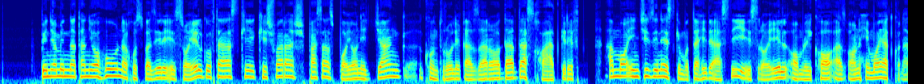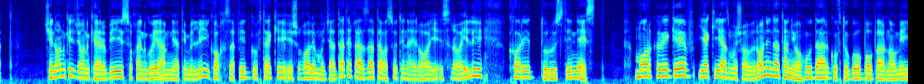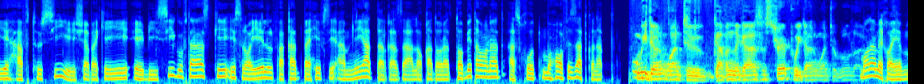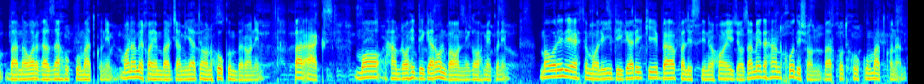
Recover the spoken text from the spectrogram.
بنیامین نتانیاهو نخست وزیر اسرائیل گفته است که کشورش پس از پایان جنگ کنترل غزه را در دست خواهد گرفت. اما این چیزی نیست که متحد اصلی اسرائیل آمریکا از آن حمایت کند. چنان که جان کربی سخنگوی امنیت ملی کاخ سفید گفته که اشغال مجدد غزه توسط نیروهای اسرائیلی کار درستی نیست. مارک ریگو یکی از مشاوران نتانیاهو در گفتگو با برنامه هفتوسی شبکه ABC گفته است که اسرائیل فقط به حفظ امنیت در غزه علاقه دارد تا بتواند از خود محافظت کند. ما نمی‌خواهیم بر نوار غزه حکومت کنیم. ما نمی‌خواهیم بر جمعیت آن حکم برانیم. برعکس ما همراه دیگران به آن نگاه می‌کنیم. موارد احتمالی دیگری که به فلسطینی ها اجازه می‌دهند خودشان بر خود حکومت کنند.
